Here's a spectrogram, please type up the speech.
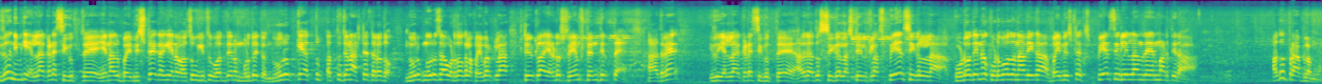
ಇದು ನಿಮಗೆ ಎಲ್ಲ ಕಡೆ ಸಿಗುತ್ತೆ. ಏನಾದರೂ ಬೈ ಮಿಸ್ಟೇಕ್ ಆಗಿ ಏನೋ ಹಸು ಗಿಸು ಒದ್ದೇನೋ ಮುರಿದೋಯ್ತು. ನೂರಕ್ಕೆ ಹತ್ತು ಹತ್ತು ಜನ ಅಷ್ಟೇ ತರೋದು. ನೂರಕ್ಕೆ ನೂರು ಸಹ ಹೊಡೆದೋಗಲ್ಲ ಫೈಬರ್ ಕ್ಲಾ ಸ್ಟೀಲ್ ಕ್ಲಾ ಎರಡು ಸೇಮ್ ಸ್ಟ್ರೆಂತ್ ಇರುತ್ತೆ. ಆದರೆ ಇದು ಎಲ್ಲ ಕಡೆ ಸಿಗುತ್ತೆ. ಆದರೆ ಅದು ಸಿಗಲ್ಲ. ಸ್ಟೀಲ್ ಕ್ಲಾ ಸ್ಪೇರ್ ಸಿಗಲ್ಲ. ಕೊಡೋದೇನೋ ಕೊಡ್ಬೋದು ನಾವೀಗ. ಬೈ ಮಿಸ್ಟೇಕ್ ಸ್ಪೇರ್ ಸಿಗಲಿಲ್ಲ ಅಂದರೆ ಏನು ಮಾಡ್ತೀರಾ? ಅದು ಪ್ರಾಬ್ಲಮ್ಮು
